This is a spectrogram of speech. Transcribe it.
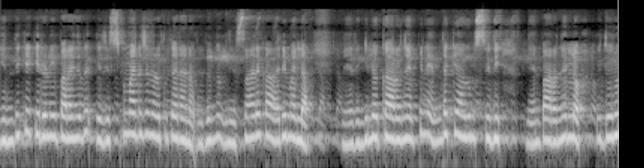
എന്തൊക്കെ കിരണി പറയുന്നത് രജിസ്റ്റർ മാരേജ് നടത്തി തരാനോ ഇതൊന്നും നിസ്സാര കാര്യമല്ല. ഏതെങ്കിലുമൊക്കെ അറിഞ്ഞാൽ പിന്നെ എന്തൊക്കെയാകും സ്ഥിതി? ഞാൻ പറഞ്ഞല്ലോ ഇതൊരു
